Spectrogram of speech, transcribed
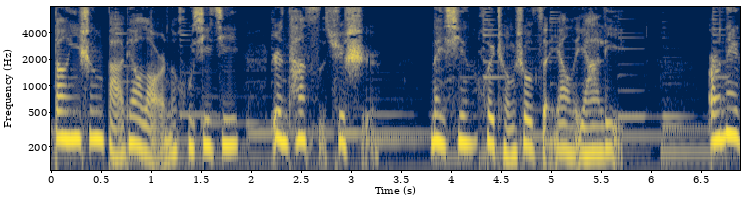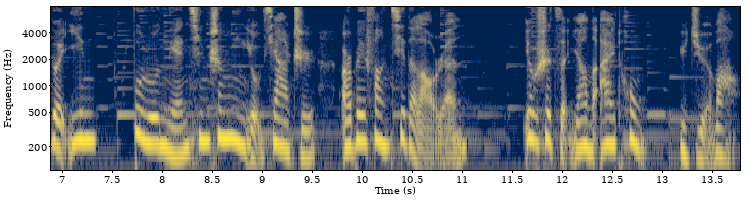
当医生拔掉老人的呼吸机，任他死去时，内心会承受怎样的压力？而那个因不如年轻生命有价值而被放弃的老人，又是怎样的哀痛与绝望？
